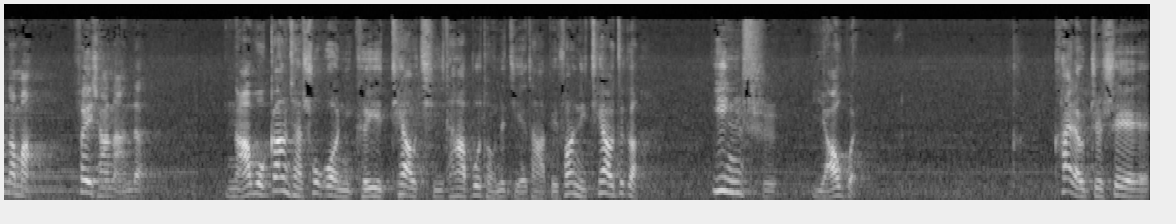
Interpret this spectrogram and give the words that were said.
看到吗？非常难的。那我刚才说过，你可以跳其他不同的吉他，比方你跳这个硬式摇滚，还有这些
